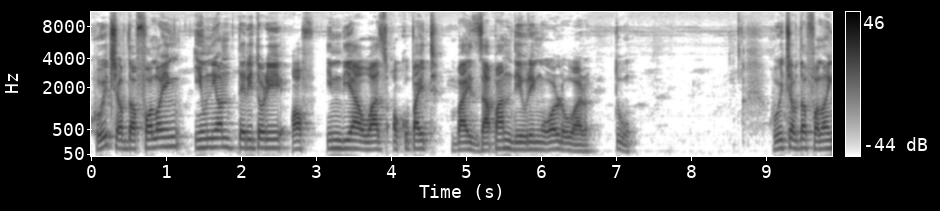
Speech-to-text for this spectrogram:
which of the following union territory of India was occupied by Japan during World War two which of the following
